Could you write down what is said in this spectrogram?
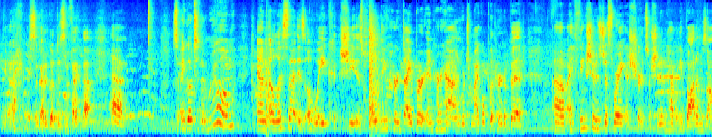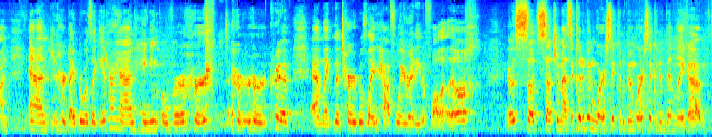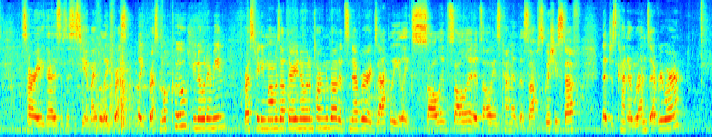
yeah, I still gotta go disinfect that. Um, so I go to the room and Alyssa is awake. She is holding her diaper in her hand, which Michael put her to bed. Um, I think she was just wearing a shirt, so she didn't have any bottoms on. And her diaper was like in her hand, hanging over her her, her crib, and like the turd was like halfway ready to fall out. Ugh. It was so, such a mess. It could have been worse. It could have been worse. It could have been like, um, sorry guys if this is TMI, but like breast, like breast milk poo. You know what I mean? breastfeeding mamas out there, you know what I'm talking about? It's never exactly like solid solid. It's always kind of the soft squishy stuff that just kind of runs everywhere.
